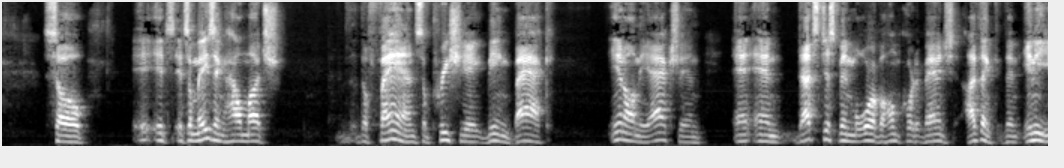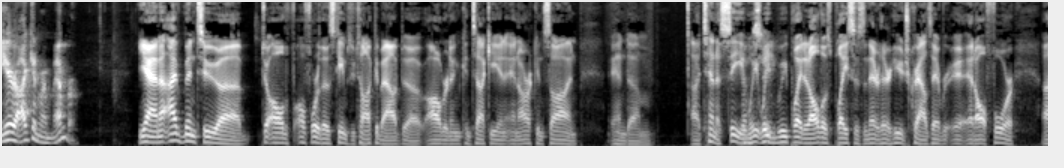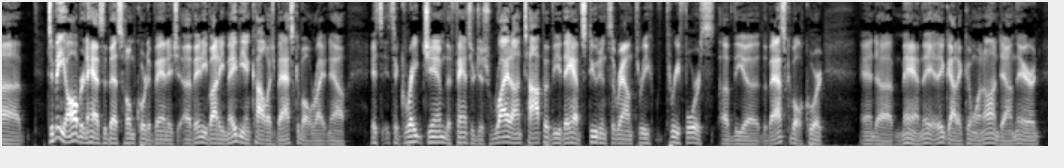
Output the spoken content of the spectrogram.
So it's it's amazing how much the fans appreciate being back in on the action, and, and that's just been more of a home court advantage, I think, than any year I can remember. Yeah, and I've been to uh, to all all four of those teams we talked about, uh, Auburn and Kentucky and, and Arkansas and and um, uh, Tennessee, and we, we, we played at all those places, and there there are huge crowds every, at all four. Uh, to me, Auburn has the best home court advantage of anybody, maybe in college basketball right now. It's it's a great gym. The fans are just right on top of you. They have students around three three fourths of the uh, the basketball court, and uh, man, they they've got it going on down there. And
